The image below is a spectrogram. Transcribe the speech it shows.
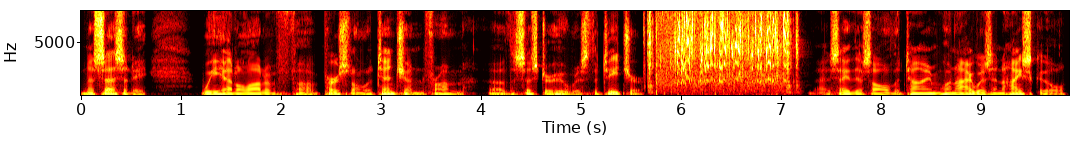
necessity, we had a lot of uh, personal attention from uh, the sister who was the teacher. I say this all the time. When I was in high school,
